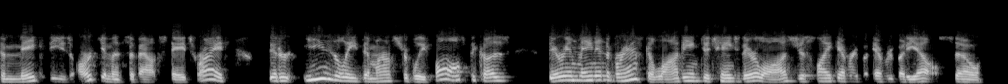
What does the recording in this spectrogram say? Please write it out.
to make these arguments about states' rights that are easily demonstrably false because they're in Maine and Nebraska lobbying to change their laws just like every, everybody else. So,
